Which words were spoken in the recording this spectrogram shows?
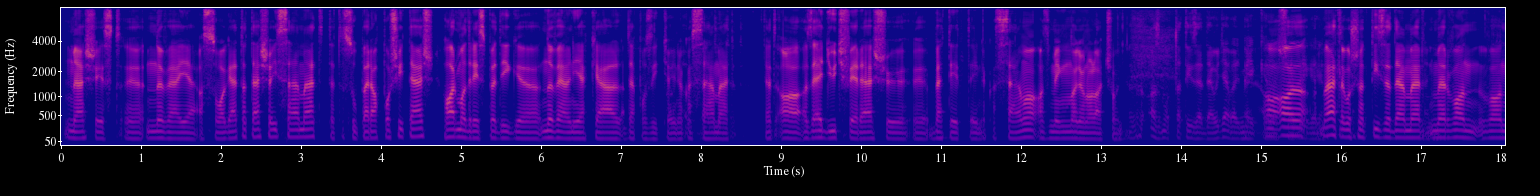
másrészt növelje a szolgáltatásai számát, tehát a szuperapposítás, harmadrészt pedig növelnie kell depozitjainak a számát Tehát az egy ügyfélre első betéteinek a száma az még nagyon alacsony. Az mondta tizede, ugye? Vagy még a, a, átlagosan a tizede, mert, mert van, van,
